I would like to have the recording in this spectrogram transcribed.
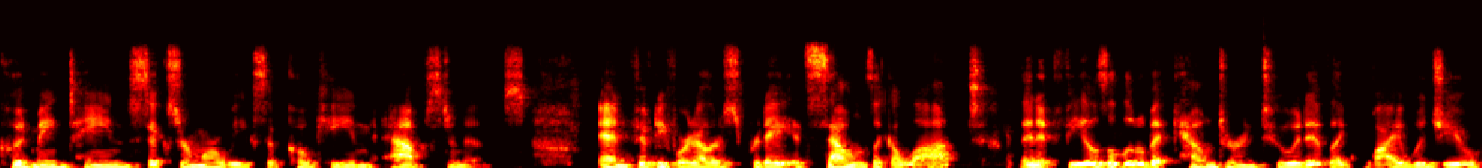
could maintain six or more weeks of cocaine abstinence. And $54 per day, it sounds like a lot and it feels a little bit counterintuitive. Like, why would you?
